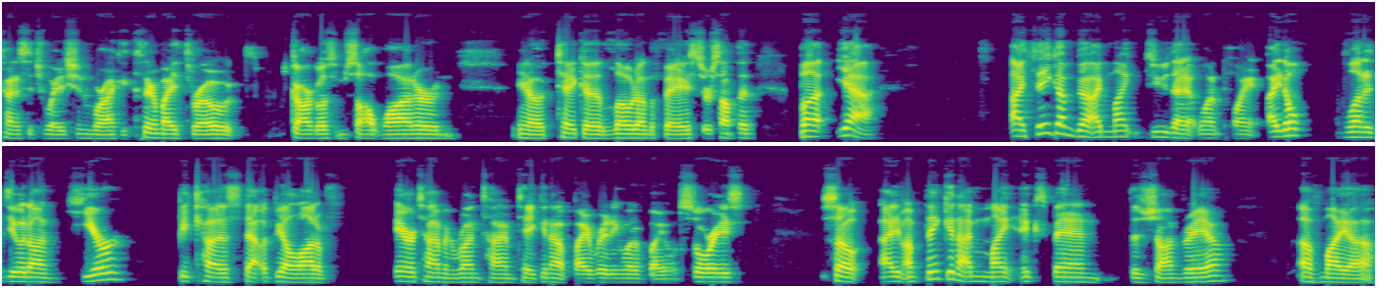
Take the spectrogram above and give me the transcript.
kind of situation where I could clear my throat, gargle some salt water, and you know, take a load on the face or something. But yeah, I think I'm go- I might do that at one point. I don't want to do it on here because that would be a lot of airtime and runtime taken up by reading one of my own stories. So I, I'm thinking I might expand the genre of my uh,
